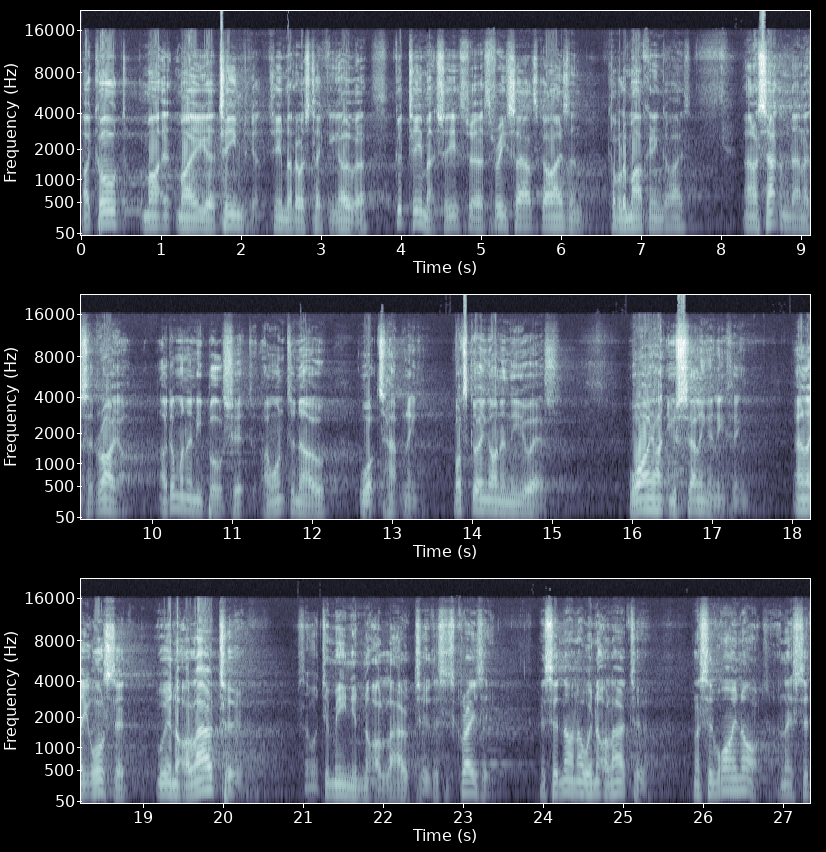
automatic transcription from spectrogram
I called my my uh, team together, the team that I was taking over. Good team actually, th- three sales guys and couple of marketing guys. And I sat them down. I said, right, I don't want any bullshit. I want to know what's happening. What's going on in the US? Why aren't you selling anything? And they all said, we're not allowed to. So what do you mean you're not allowed to? This is crazy. They said, no, no, we're not allowed to. And I said, why not? And they said,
